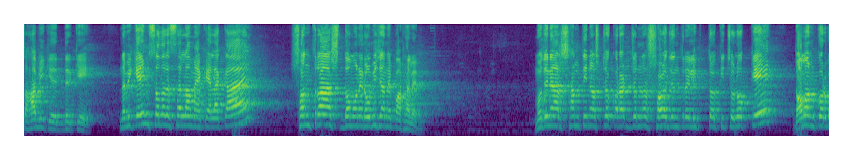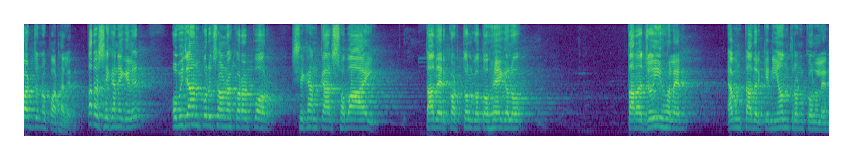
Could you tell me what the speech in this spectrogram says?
সাহাবিকেদেরকে নবী করিম সাল্লাহ সাল্লাম এক এলাকায় সন্ত্রাস দমনের অভিযানে পাঠালেন। মদিনার শান্তি নষ্ট করার জন্য ষড়যন্ত্রে লিপ্ত কিছু লোককে দমন করবার জন্য পাঠালেন। তারা সেখানে গেলেন। অভিযান পরিচালনা করার পর সেখানকার সবাই তাদের কর্তলগত হয়ে গেল। তারা জয়ী হলেন এবং তাদেরকে নিয়ন্ত্রণ করলেন।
